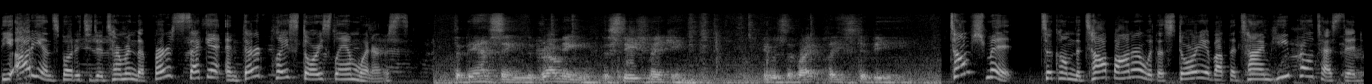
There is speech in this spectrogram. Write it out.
the audience voted to determine the first, second, and third place Story Slam winners the dancing, the drumming, the speech making. It was the right place to be. Tom Schmidt took home the top honor with a story about the time he protested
